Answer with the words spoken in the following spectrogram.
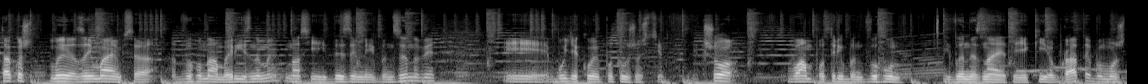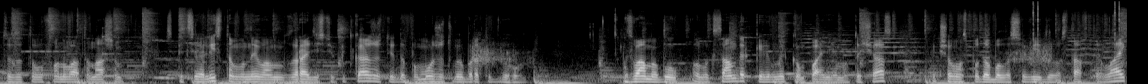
Також ми займаємося двигунами різними. У нас є і дизельні, і бензинові, і будь-якої потужності. Якщо вам потрібен двигун і ви не знаєте, який обрати, ви можете зателефонувати нашим спеціалістам. Вони вам з радістю підкажуть і допоможуть вибрати двигун. З вами був Олександр, керівник компанії Моточас. Якщо вам сподобалося відео, ставте лайк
